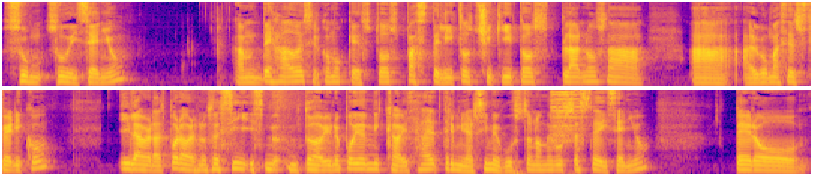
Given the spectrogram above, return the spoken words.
su, diseño. Han dejado de ser como que estos pastelitos chiquitos, planos a, a algo más esférico. Y la verdad, por ahora no sé si todavía no he podido en mi cabeza determinar si me gusta o no me gusta este diseño. Pero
